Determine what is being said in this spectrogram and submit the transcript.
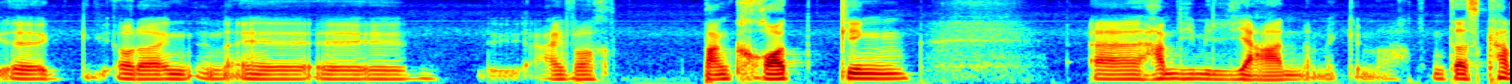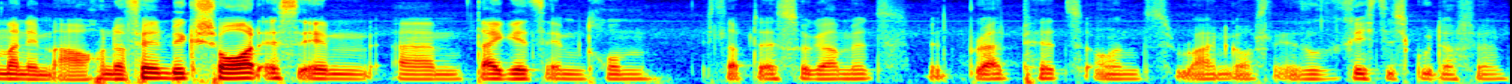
äh, oder in, in, äh, äh, einfach bankrott ging, äh, haben die Milliarden damit gemacht. Und das kann man eben auch. Und der Film Big Short ist eben, ähm, da geht es eben drum, ich glaube, der ist sogar mit, mit Brad Pitt und Ryan Gosling. Ist ein richtig guter Film.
